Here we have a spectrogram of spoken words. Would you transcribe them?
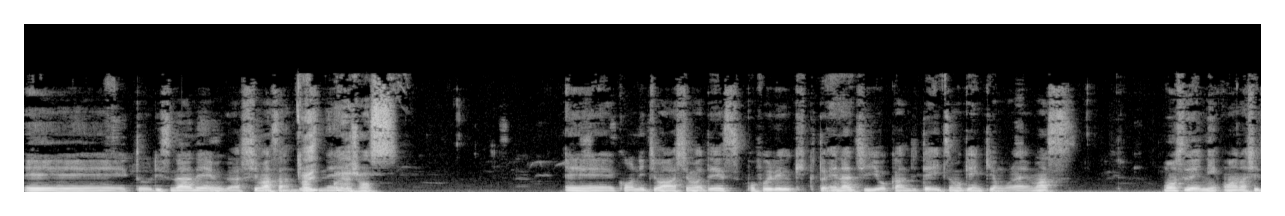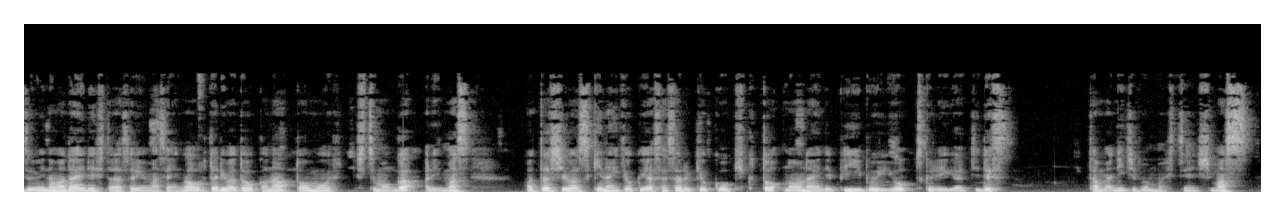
えっ、と、リスナーネームがしまさんではい、すね。お願いします。えー、こんにちは、しまです。ポプレを聞くとエナジーを感じていつも元気をもらえます。もうすでにお話し済みの話題でしたらすみませんが、お二人はどうかなと思う質問があります。私は好きな曲や刺さる曲を聞くと脳内で PV を作りがちです。たまに自分も出演します。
